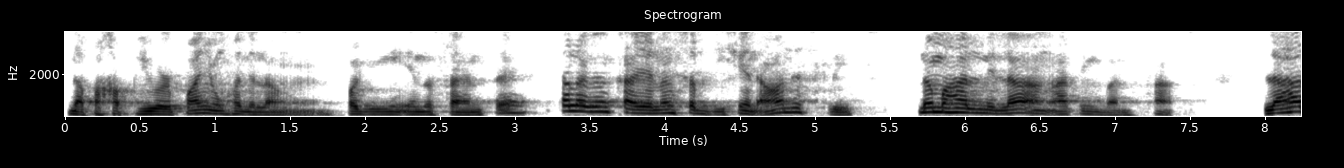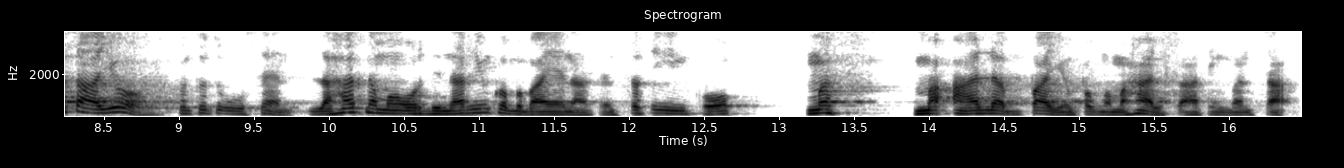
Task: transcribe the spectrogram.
napaka-pure pa yung kanilang pagiging inosente, talagang kaya nang sabihin, honestly, na mahal nila ang ating bansa. Lahat tayo, kung tutuusin, lahat ng mga ordinaryong kababayan natin, sa tingin ko, mas maalab pa yung pagmamahal sa ating bansa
